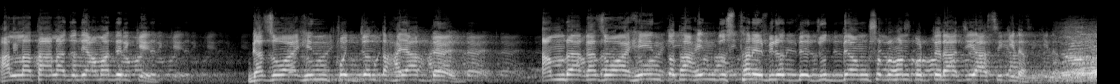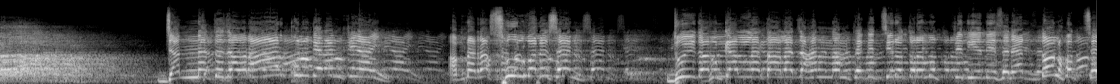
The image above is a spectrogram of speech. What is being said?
আল্লাহ তাআলা যদি আমাদেরকে গাজওয়া পর্যন্ত হায়াত দেয়, আমরা গাজওয়া তথা হিন্দুস্তানের বিরুদ্ধে যুদ্ধে অংশগ্রহণ করতে রাজি আছি কিনা? জান্নাতে যাওয়ার আর কোনো গ্যারান্টি নাই। আপনার রাসূল বলেছেন, দুই দলকে আল্লাহ তাআলা জাহান্নাম থেকে চিরতরে মুক্তি দিয়ে দিয়েছেন। এক দল হচ্ছে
